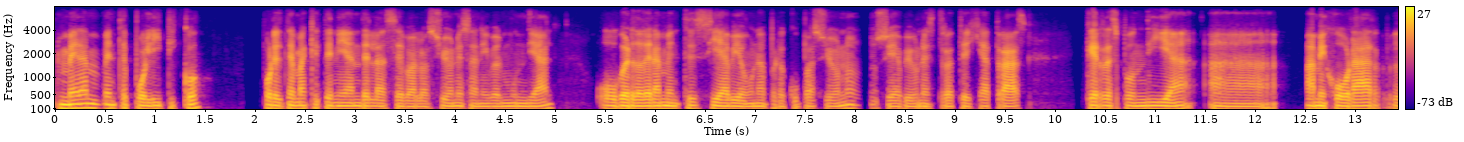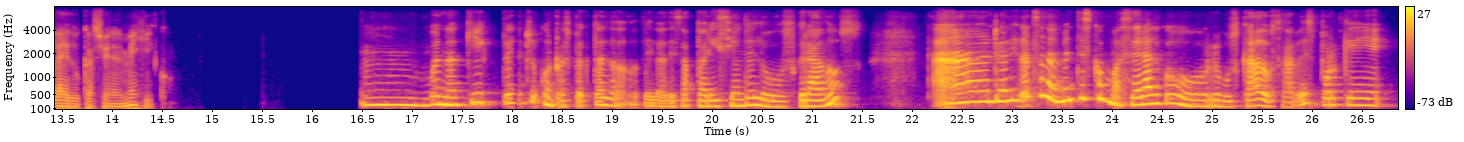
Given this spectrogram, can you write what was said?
meramente político por el tema que tenían de las evaluaciones a nivel mundial o verdaderamente si había una preocupación o si había una estrategia atrás que respondía a, mejorar la educación en México. Mm, bueno, aquí, de hecho, con respecto a lo de la desaparición de los grados, ah, en realidad solamente es como hacer algo rebuscado, ¿sabes? Porque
